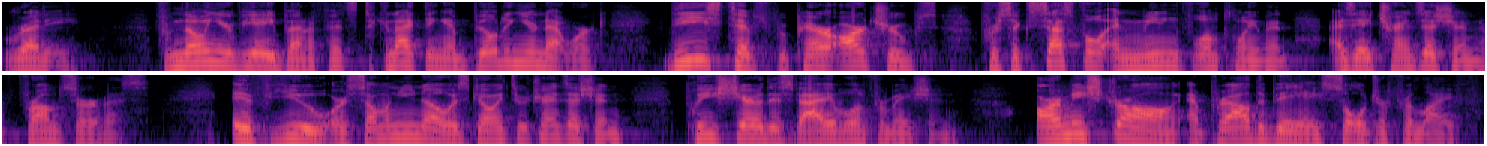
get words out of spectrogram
ready. From knowing your VA benefits to connecting and building your network, these tips prepare our troops for successful and meaningful employment as they transition from service. If you or someone you know is going through transition, please share this valuable information. Army strong and proud to be a soldier for life.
